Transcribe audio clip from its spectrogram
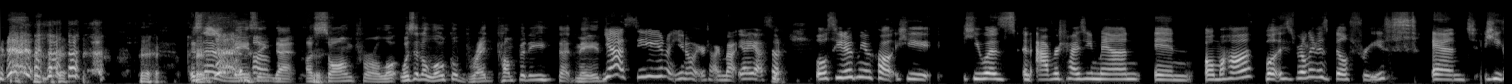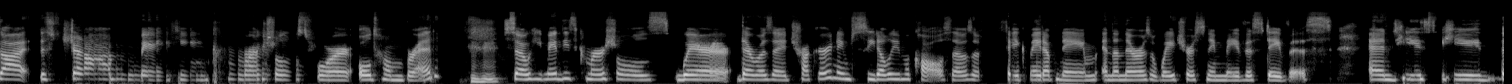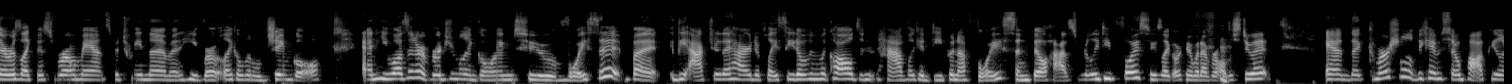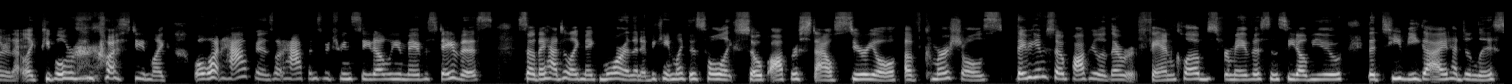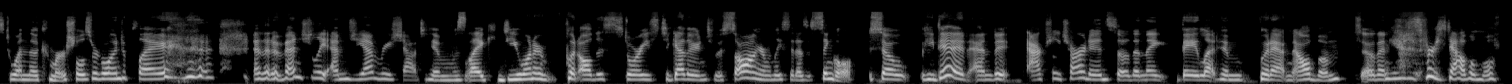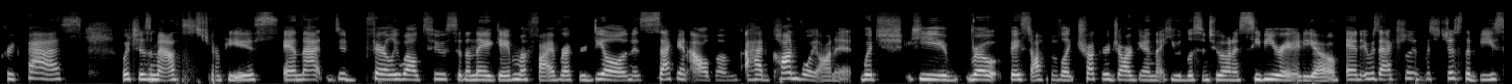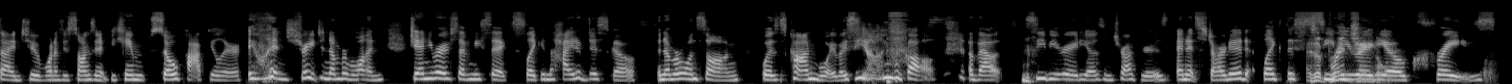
Isn't that amazing Um, that a song for a lo- was it a local bread company that made? yeah, see, you know, you know what you're talking about. Yeah, yeah. So Yeah. well CW McCall, he he was an advertising man in Omaha. Well, his real name is Bill Fries, and he got this job making commercials for Old Home Bread. Mhm. So he made these commercials where there was a trucker named C.W. McCall. So that was a fake made up name. And then there was a waitress named Mavis Davis. And he's, he, there was like this romance between them and he wrote like a little jingle. And he wasn't originally going to voice it, but the actor they hired to play C.W. McCall didn't have like a deep enough voice. And Bill has a really deep voice. So he's like, okay, whatever, I'll just do it. And the commercial became so popular that like people were requesting like, well, what happens? What happens between CW and Mavis Davis? So they had to like make more, and then it became like this whole like soap opera style serial of commercials. They became so popular. There were fan clubs for Mavis and CW. The TV guide had to list when the commercials were going to play, and then eventually MGM reached out to him was like, "Do you want to put all these stories together into a song and release it as a single?" So he did, and it actually charted. So then they they let him put out an album album. So then he had his first album, Wolf Creek Pass, which is a masterpiece. And that did fairly well too. So then they gave him a five record deal. And his second album had Convoy on it, which he wrote based off of like trucker jargon that he would listen to on a CB radio. And it was actually it's just the B side to one of his songs. And it became so popular. It went straight to number one, January of 76, like in the height of disco. The number one song was Convoy by C.W. McCall about CB radios and truckers. And it started like this As CB radio craze.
